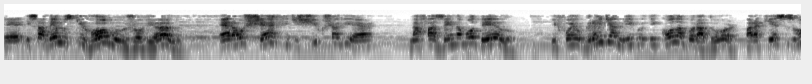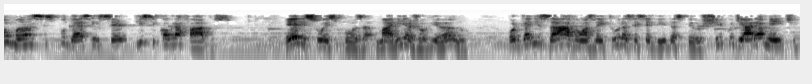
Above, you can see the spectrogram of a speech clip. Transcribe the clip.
É, e sabemos que Rômulo Joviano era o chefe de Chico Xavier na Fazenda Modelo, e foi o grande amigo e colaborador para que esses romances pudessem ser psicografados. Ele e sua esposa Maria Joviano organizavam as leituras recebidas pelo Chico diariamente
